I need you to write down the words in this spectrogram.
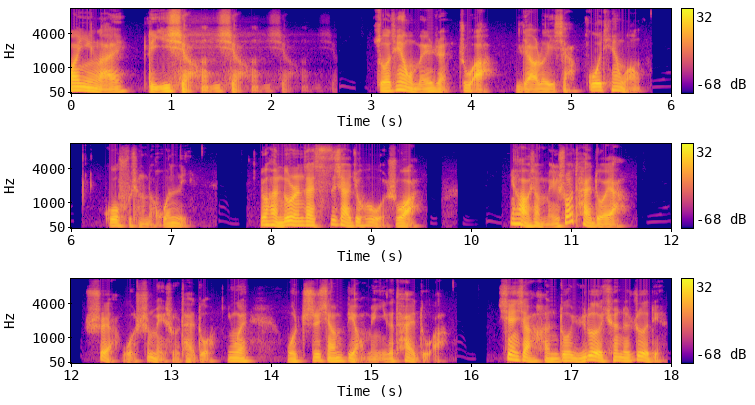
欢迎来理想。理想理想。昨天我没忍住啊，聊了一下郭天王、郭富城的婚礼。有很多人在私下就和我说啊，你好像没说太多呀。是呀，我是没说太多，因为我只想表明一个态度啊。线下很多娱乐圈的热点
